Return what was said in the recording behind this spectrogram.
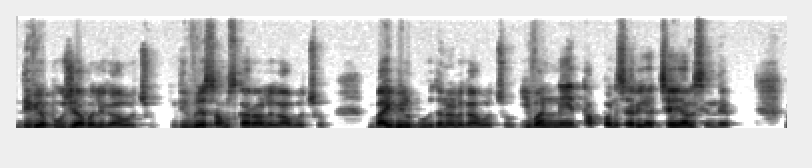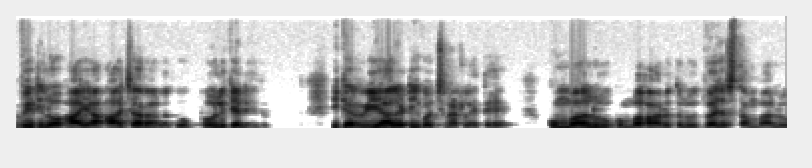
దివ్య పూజాబలి కావచ్చు దివ్య సంస్కారాలు కావచ్చు బైబిల్ బోధనలు కావచ్చు ఇవన్నీ తప్పనిసరిగా చేయాల్సిందే. వీటిలో ఆయా ఆచారాలకు పోలికే లేదు. ఇక రియాలిటీకి వచ్చినట్లయితే కుంభాలు కుంభహారతులు ధ్వజస్తంభాలు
